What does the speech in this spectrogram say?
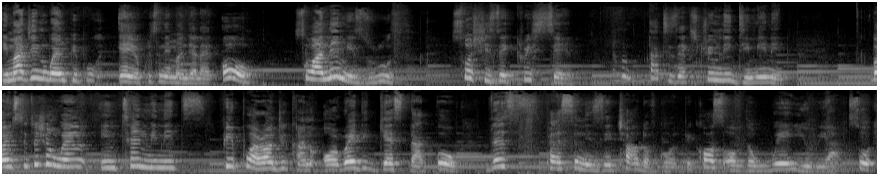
Imagine when people hear your Christian name and they're like, oh, so her name is Ruth, so she's a Christian. That is extremely demeaning. But a situation where in 10 minutes, people around you can already guess that, oh, this person is a child of God because of the way you react. So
